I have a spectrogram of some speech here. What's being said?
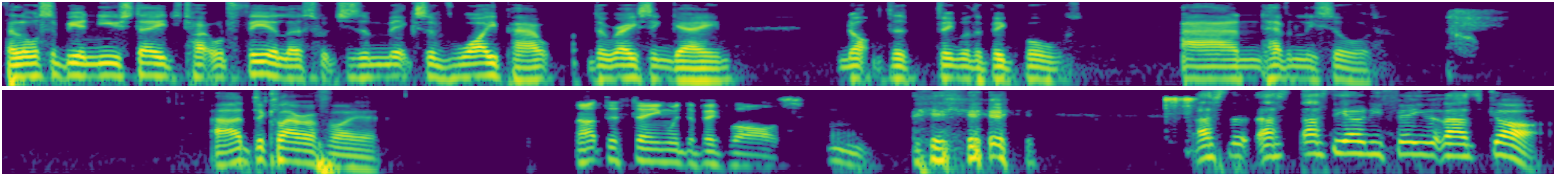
There'll also be a new stage titled Fearless, which is a mix of Wipeout, the racing game, not the thing with the big balls, and Heavenly Sword. Oh. I had to clarify it. Not the thing with the big balls. Hmm. That's the that's that's the only thing that that's got.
